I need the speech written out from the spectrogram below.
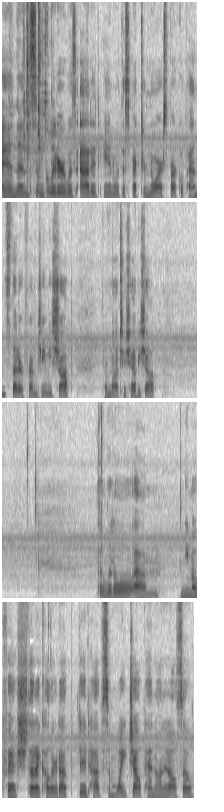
and then some glitter was added in with the Spectrum Noir sparkle pens that are from Jamie's shop from Not Too Shabby Shop. The little um, Nemo fish that I colored up did have some white gel pen on it also.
